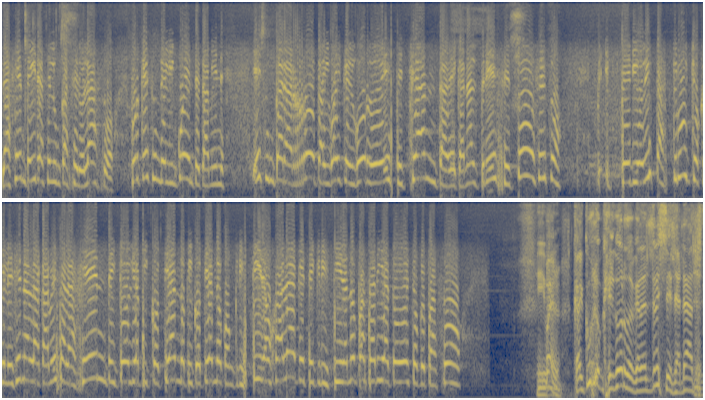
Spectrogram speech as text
La gente ir a hacerle un cacerolazo, porque es un delincuente también. Es un cara rota, igual que el gordo este chanta de Canal 13, todos esos pe- periodistas truchos que le llenan la cabeza a la gente y todo el día picoteando, picoteando con Cristina. Ojalá que esté Cristina, no pasaría todo esto que pasó. Bueno, calculo que el gordo de Canal 13 es la nata. Es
